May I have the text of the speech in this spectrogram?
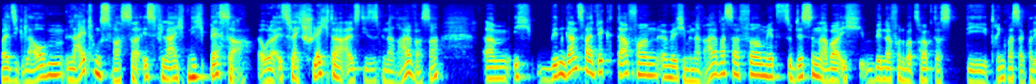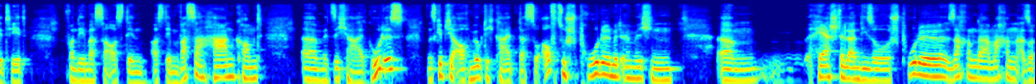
weil sie glauben, Leitungswasser ist vielleicht nicht besser oder ist vielleicht schlechter als dieses Mineralwasser. Ähm, ich bin ganz weit weg davon, irgendwelche Mineralwasserfirmen jetzt zu dissen, aber ich bin davon überzeugt, dass die Trinkwasserqualität von dem Wasser aus, den, aus dem Wasserhahn kommt, äh, mit Sicherheit gut ist. Und es gibt ja auch Möglichkeiten, das so aufzusprudeln mit irgendwelchen ähm, Herstellern, die so Sprudelsachen da machen. Also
